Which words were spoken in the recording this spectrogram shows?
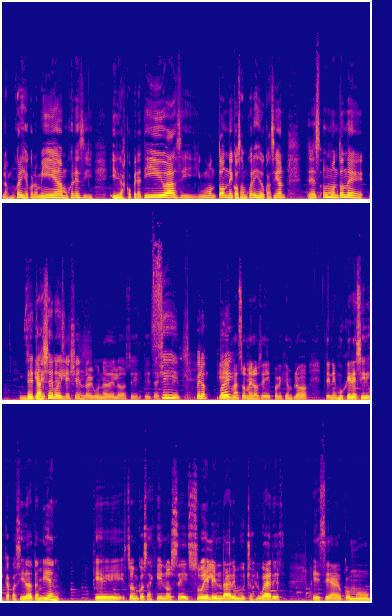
las mujeres y economía, mujeres y, las cooperativas y un montón de cosas, mujeres y educación. Tenés un montón de, de talleres. voy leyendo algunos de los este, talleres. Sí, pero más o menos, eh, por ejemplo, tenés mujeres y discapacidad también, que son cosas que no se suelen dar en muchos lugares sea como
